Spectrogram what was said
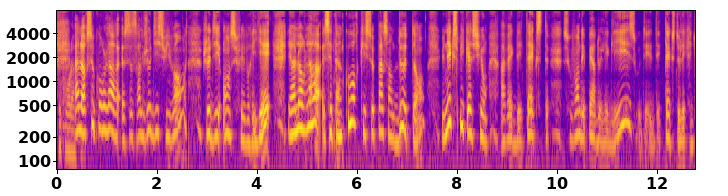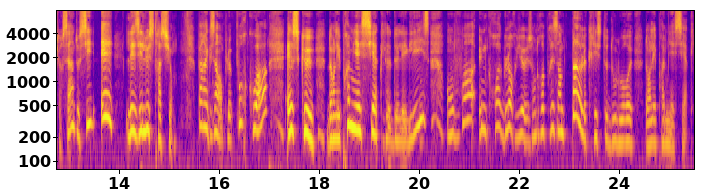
ce cours-là? Alors ce cours-là, ce sera le jeudi suivant, jeudi 11 février. Et alors là, c'est un cours qui se passe en deux temps. Une explication avec des textes, souvent des pères de l'Église, ou des, des textes de l'Écriture sainte aussi, et les illustrations. Par exemple, pourquoi est-ce que dans les premiers siècles de l'Église, on voit une croix glorieuse? On ne représente pas le Christ douloureux dans les premiers siècles.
